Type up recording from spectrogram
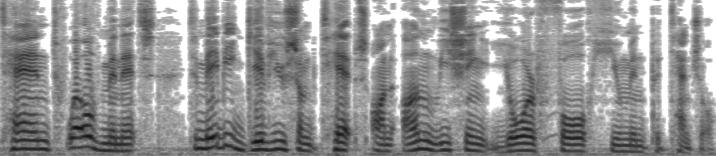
10, 12 minutes to maybe give you some tips on unleashing your full human potential.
